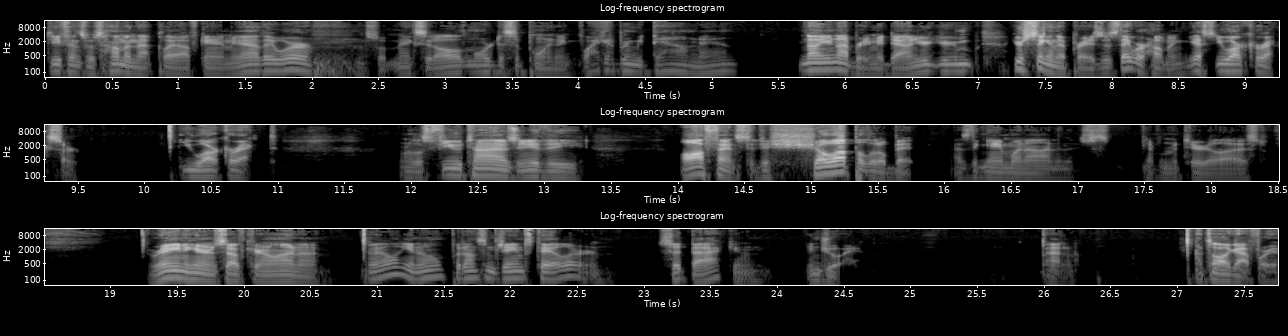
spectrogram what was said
defense was humming that playoff game. Yeah, they were. That's what makes it all more disappointing. Why you gotta bring me down, man? No, you're not bringing me down. You're you're you're singing their praises. They were humming. Yes, you are correct, sir. You are correct. One of those few times you need the offense to just show up a little bit as the game went on, and it just never materialized. Rain here in South Carolina. Well, you know, put on some James Taylor and sit back and enjoy. I don't know. That's all I got for you.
